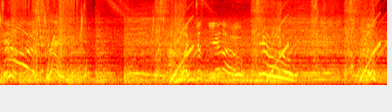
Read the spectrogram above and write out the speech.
Charge! I'm just yellow! No! Boo!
